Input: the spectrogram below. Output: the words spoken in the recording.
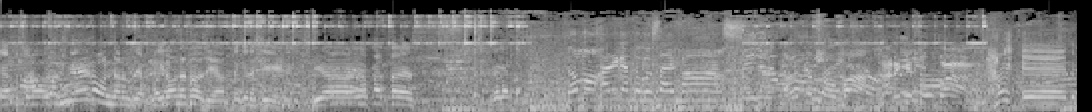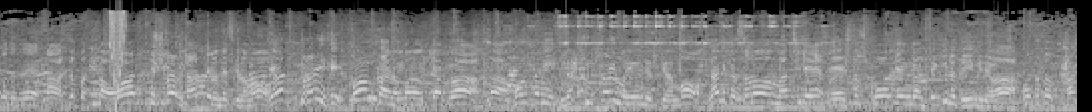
やっぱそのみんな笑顔になるのでやっぱいろんな人たちがやってくるしいやーよかったですよかったどうもありがとうございます。ありがとうばありがとうばはい、えー、ということで、まあちょっと今終わってしばらく経ってるんですけども、やっぱり今回のこの企画は、まあ本当に何回も言うんですけども、何かその街で、えー一つ貢献ができるという意味では、本当と活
